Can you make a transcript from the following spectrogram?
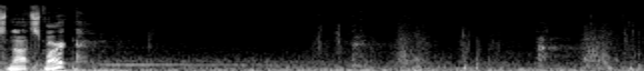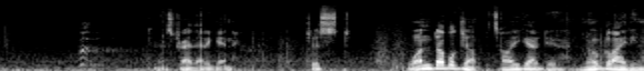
Was not smart. Okay, let's try that again. Just one double jump. That's all you got to do. No gliding.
